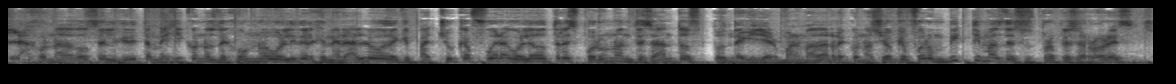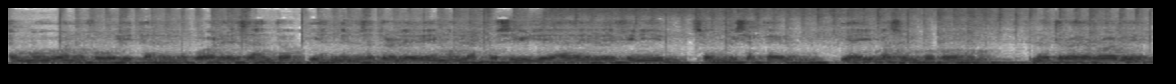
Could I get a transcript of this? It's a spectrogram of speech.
La jornada 12 del Grita México nos dejó un nuevo líder general luego de que Pachuca fuera goleado 3 por 1 ante Santos, donde Guillermo Almada reconoció que fueron víctimas de sus propios errores. Son muy buenos futbolistas los jugadores de Santos y donde nosotros le demos la posibilidad de definir, son muy certeros. ¿no? Y ahí pasó un poco nuestros errores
